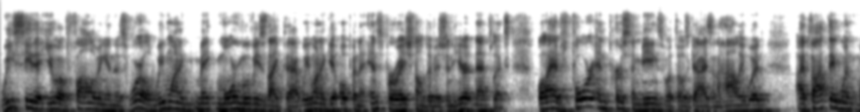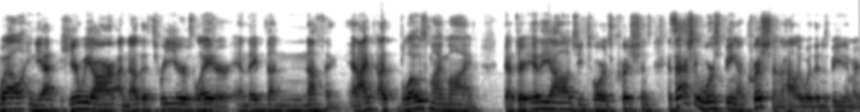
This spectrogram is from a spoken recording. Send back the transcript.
we see that you are following in this world. We want to make more movies like that. We want to get open an inspirational division here at Netflix. Well, I had four in-person meetings with those guys in Hollywood. I thought they went well, and yet here we are, another three years later, and they've done nothing. And I, it blows my mind that their ideology towards Christians it's actually worse being a Christian in Hollywood than being a,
